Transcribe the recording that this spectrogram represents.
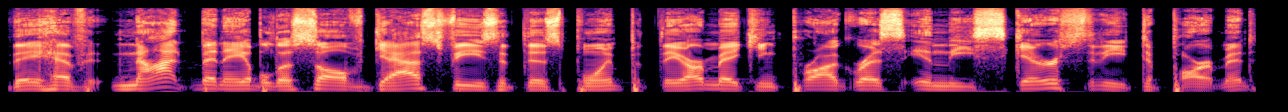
They have not been able to solve gas fees at this point, but they are making progress in the scarcity department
